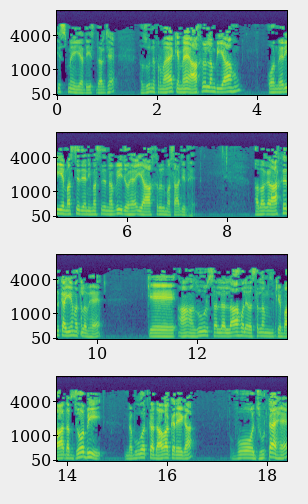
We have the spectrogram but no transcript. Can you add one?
اس میں یہ حدیث درج ہے۔ حضور نے فرمایا کہ میں آخر الانبیاء ہوں اور میری یہ مسجد یعنی مسجد نبوی جو ہے، یہ آخر المساجد ہے۔ اب اگر آخر کا یہ مطلب ہے کہ آ حضور صلی اللہ علیہ وسلم کے بعد اب جو بھی نبوت کا دعوی کرے گا، وہ جھوٹا ہے۔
